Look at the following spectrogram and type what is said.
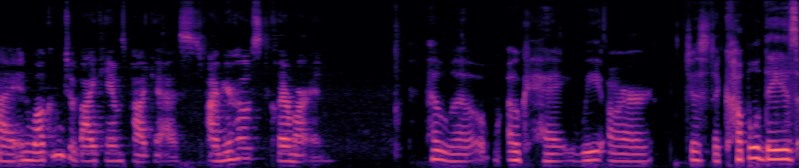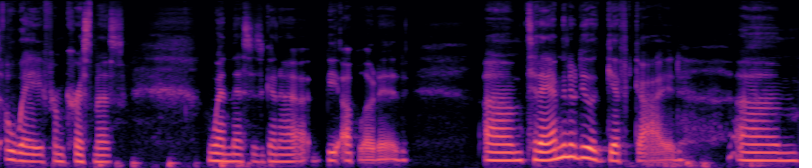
Hi, and welcome to ByCam's podcast. I'm your host, Claire Martin. Hello. Okay, we are just a couple days away from Christmas when this is going to be uploaded. Um, today I'm going to do a gift guide. Um,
